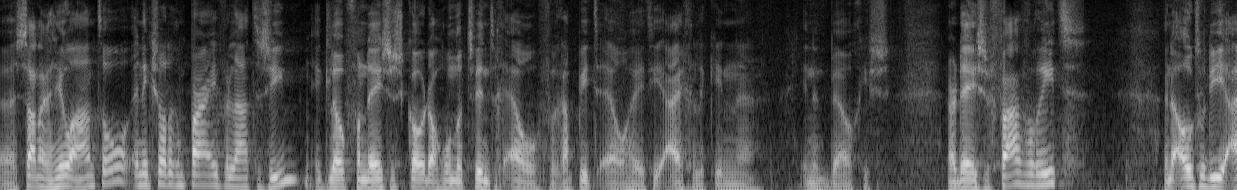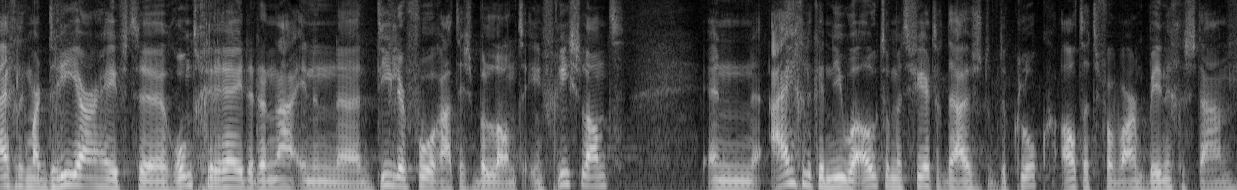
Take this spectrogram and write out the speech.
Uh, staan er een heel aantal en ik zal er een paar even laten zien. Ik loop van deze Skoda 120L, of Rapid L heet die eigenlijk in, uh, in het Belgisch, naar deze favoriet. Een auto die eigenlijk maar drie jaar heeft uh, rondgereden, daarna in een dealervoorraad is beland in Friesland. En eigenlijk een nieuwe auto met 40.000 op de klok, altijd verwarmd binnengestaan.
